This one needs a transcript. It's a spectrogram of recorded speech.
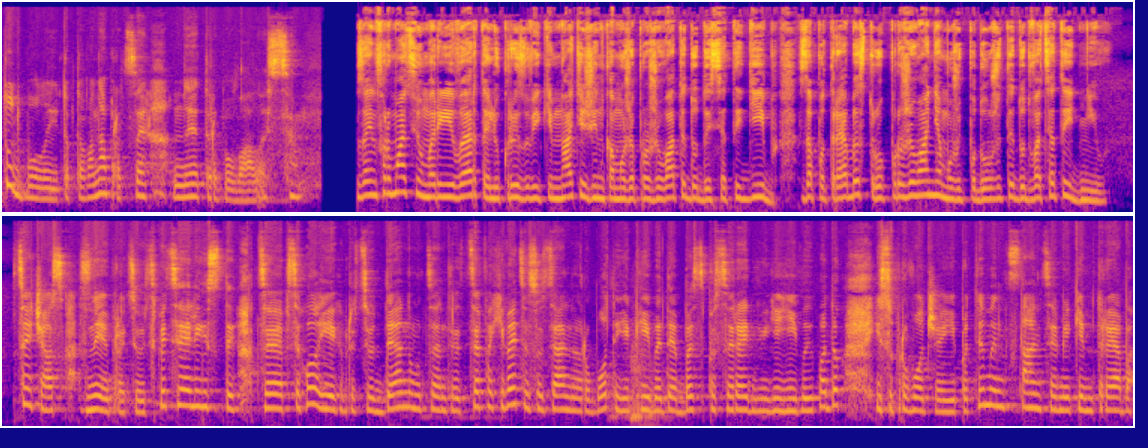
тут були. Тобто вона про це не турбувалася. За інформацією Марії Вертель, у кризовій кімнаті жінка може проживати до 10 діб. За потреби строк проживання можуть подовжити до 20 днів. В цей час з нею працюють спеціалісти, це психологи, які працюють в денному центрі, це фахівець соціальної роботи, який веде безпосередньо її випадок і супроводжує її по тим інстанціям, яким треба,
